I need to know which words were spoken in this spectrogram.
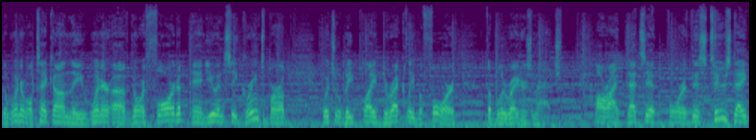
The winner will take on the winner of North Florida and UNC Greensboro, which will be played directly before the Blue Raiders match. All right, that's it for this Tuesday.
